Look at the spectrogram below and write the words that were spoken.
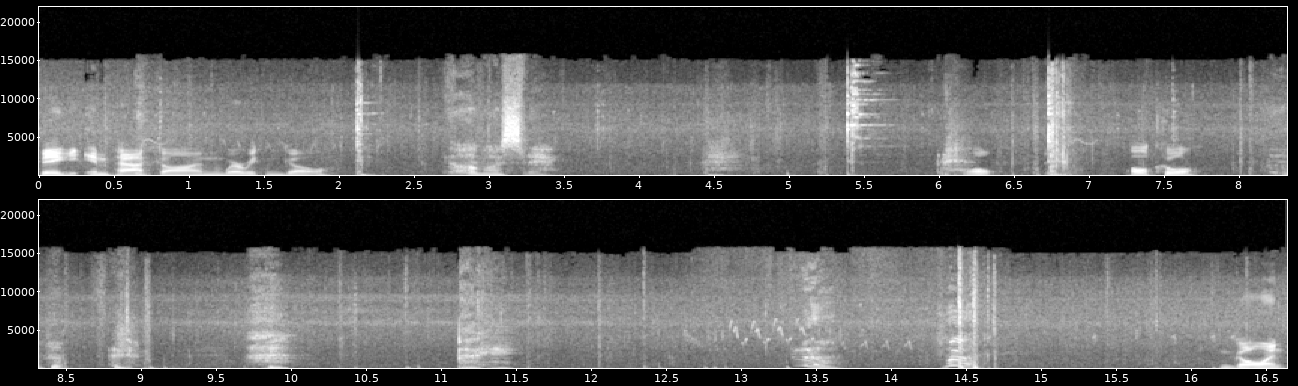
big impact on where we can go. Almost there. Whoa. Oh, cool. Okay. I'm going.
